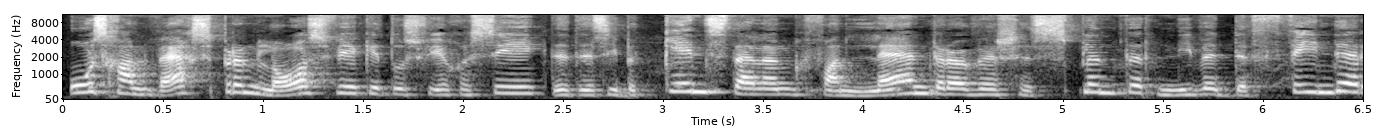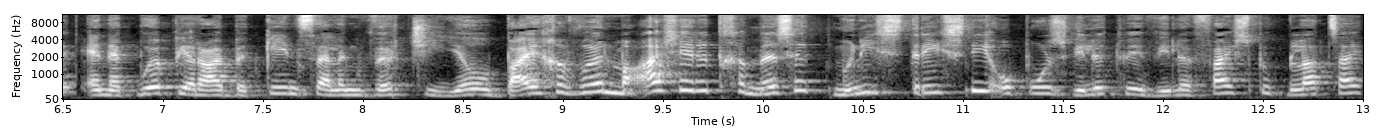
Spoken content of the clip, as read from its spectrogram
Ons gaan wegspring. Laasweek het ons vir jou gesê dit is die bekendstelling van Land Rover se splinter nuwe Defender en ek hoop jy daai bekendstelling virtueel bygewoon, maar as jy dit gemis het, moenie stres nie op ons wiele twee wiele Facebook bladsy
